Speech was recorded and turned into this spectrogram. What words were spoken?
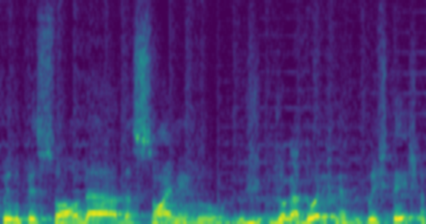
pelo pessoal da, da Sony, do- dos jogadores né, do PlayStation,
